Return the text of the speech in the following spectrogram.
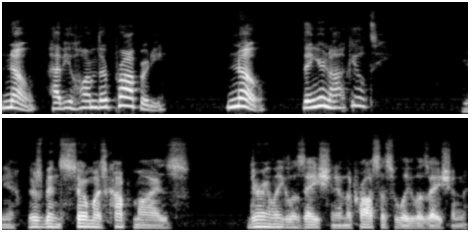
No. Have you harmed their property? No. Then you're not guilty. Yeah. There's been so much compromise during legalization and the process of legalization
